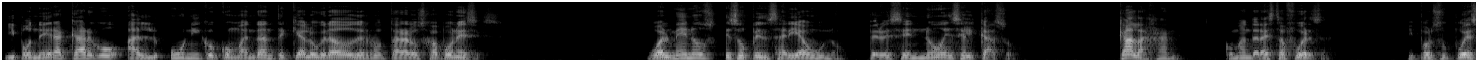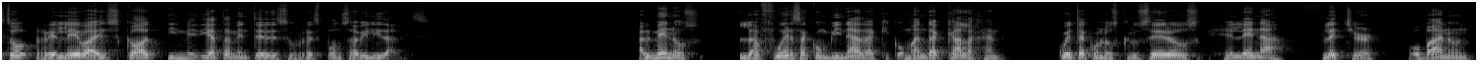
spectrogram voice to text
y poner a cargo al único comandante que ha logrado derrotar a los japoneses. O al menos eso pensaría uno, pero ese no es el caso. Callahan comandará esta fuerza y por supuesto releva a Scott inmediatamente de sus responsabilidades. Al menos la fuerza combinada que comanda Callahan cuenta con los cruceros Helena, Fletcher, O'Bannon,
